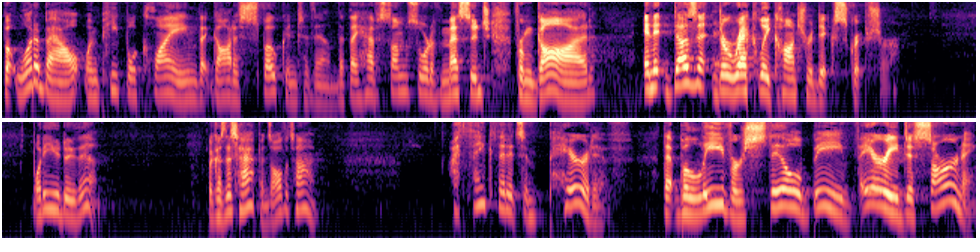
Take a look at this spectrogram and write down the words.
But what about when people claim that God has spoken to them, that they have some sort of message from God, and it doesn't directly contradict Scripture? What do you do then? Because this happens all the time. I think that it's imperative that believers still be very discerning.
